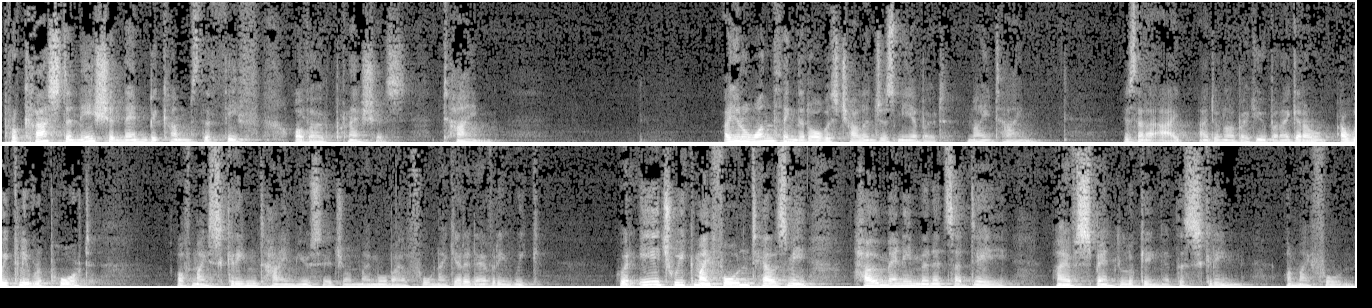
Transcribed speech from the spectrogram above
procrastination then becomes the thief of our precious time. And you know, one thing that always challenges me about my time is that I, I, I don't know about you, but I get a, a weekly report of my screen time usage on my mobile phone. I get it every week. Where each week my phone tells me how many minutes a day I have spent looking at the screen on my phone.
